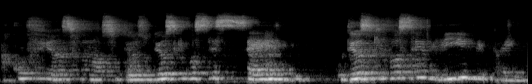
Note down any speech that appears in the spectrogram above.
a confiança no nosso Deus, o Deus que você serve, o Deus que você vive para Ele.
